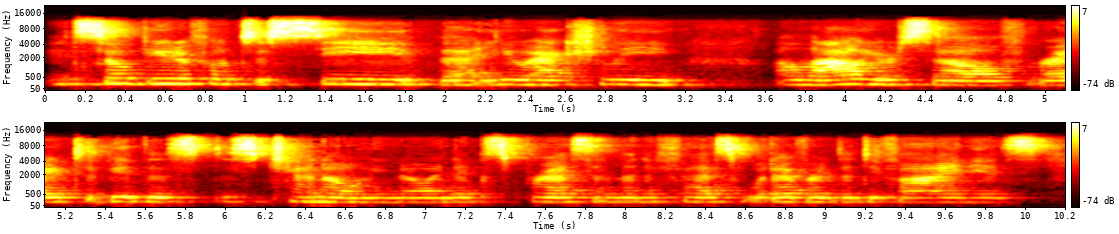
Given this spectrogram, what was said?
It's so beautiful to see that you actually allow yourself right to be this this channel you know and express and manifest whatever the divine is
